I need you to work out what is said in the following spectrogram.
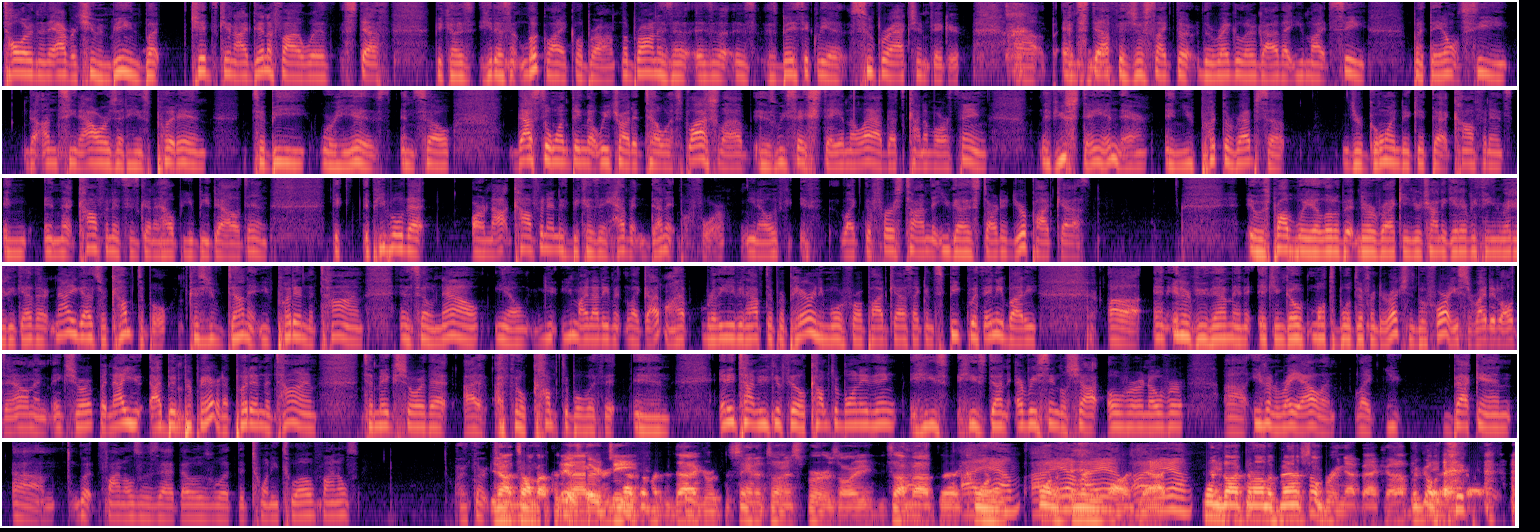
taller than the average human being, but kids can identify with Steph because he doesn't look like LeBron. LeBron is a is a, is, is basically a super action figure, uh, and Steph is just like the the regular guy that you might see, but they don't see the unseen hours that he's put in to be where he is, and so. That's the one thing that we try to tell with Splash Lab is we say stay in the lab. That's kind of our thing. If you stay in there and you put the reps up, you're going to get that confidence and and that confidence is going to help you be dialed in. The, the people that are not confident is because they haven't done it before. You know if if like the first time that you guys started your podcast it was probably a little bit nerve wracking. You're trying to get everything ready together. Now you guys are comfortable because you've done it. You've put in the time. And so now, you know, you, you might not even, like, I don't have really even have to prepare anymore for a podcast. I can speak with anybody uh, and interview them, and it can go multiple different directions. Before I used to write it all down and make sure, but now you, I've been prepared. I put in the time to make sure that I, I feel comfortable with it. And anytime you can feel comfortable in anything, he's, he's done every single shot over and over uh, even Ray Allen, like you, back in um, what finals was that? That was what the 2012 finals or 13. You're not talking about the dagger. 13. You're not talking about the dagger with the San Antonio Spurs, are you? You're talking about the I corner. Am, corner I am. I am. I am. Tim Duncan on the bench. Don't bring that back up. But go ahead.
